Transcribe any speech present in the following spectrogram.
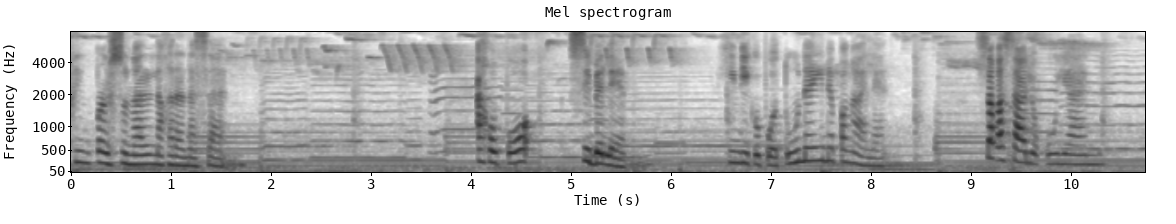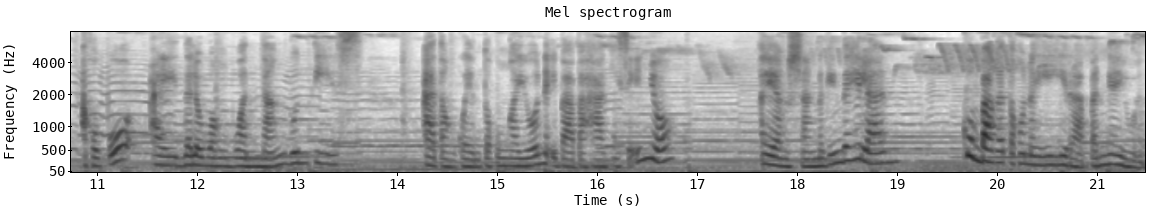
aking personal na karanasan. Ako po si Belen. Hindi ko po tunay na pangalan. Sa kasalukuyan, ako po ay dalawang buwan ng buntis. At ang kwento ko ngayon na ibabahagi sa inyo ay ang siyang naging dahilan kung bakit ako nahihirapan ngayon.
